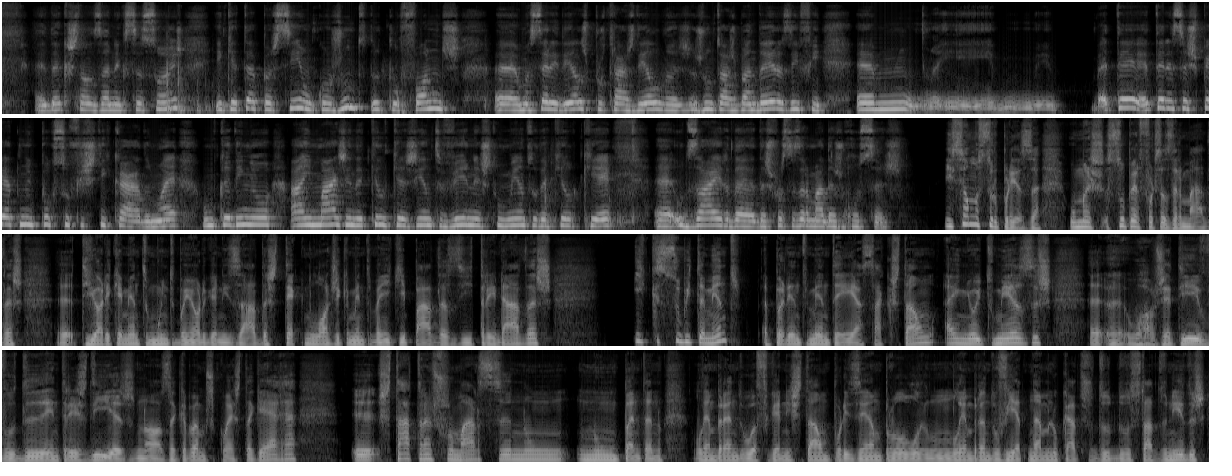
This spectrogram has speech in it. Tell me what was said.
da questão das anexações, em que até aparecia um conjunto de telefones, eh, uma série deles por trás dele, junto às bandeiras, enfim, até ter esse aspecto muito pouco sofisticado, não é? Um bocadinho à imagem daquilo que a gente vê neste momento, daquilo que é uh, o desire da, das Forças Armadas russas. Isso é uma surpresa. Umas super forças armadas, eh, teoricamente muito bem organizadas, tecnologicamente bem equipadas e treinadas, e que subitamente, aparentemente é essa a questão, em oito meses, eh, o objetivo de em três dias nós acabamos com esta guerra, está a transformar-se num, num pântano. Lembrando o Afeganistão, por exemplo, lembrando o Vietnã no caso do, dos Estados Unidos.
